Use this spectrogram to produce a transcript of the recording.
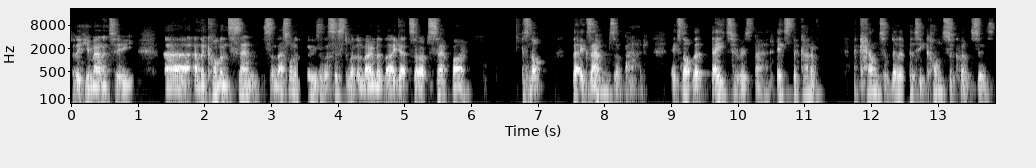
for the humanity uh, and the common sense. And that's one of the things in the system at the moment that I get so upset by. It's not that exams are bad. It's not that data is bad. It's the kind of accountability consequences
